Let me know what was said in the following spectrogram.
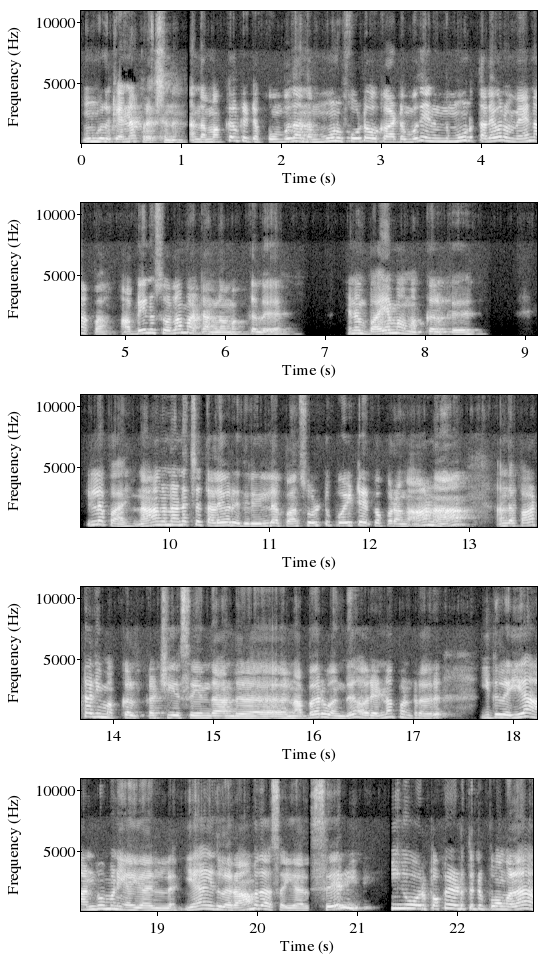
உங்களுக்கு என்ன பிரச்சனை? அந்த மக்கள் கிட்ட போகும்போது அந்த மூணு போட்டோவை காட்டும்போது எனக்கு மூணு தலைவரும் வேணாப்பா அப்படின்னு சொல்ல மாட்டாங்களா மக்கள்? ஏன்னா பயமா மக்களுக்கு. இல்லப்பா நாங்க நினைச்ச தலைவர் இதுல இல்லப்பா சொல்லிட்டு போயிட்டே இருக்க போறாங்க. ஆனா அந்த பாட்டாளி மக்கள் கட்சியை சேர்ந்த அந்த நபர் வந்து அவர் என்ன பண்றாரு? இதுல ஏன் அன்புமணி ஐயா இல்ல? ஏன் இதுல ராமதாஸ் ஐயா சரி நீங்க ஒரு பக்கம் எடுத்துட்டு போங்களேன்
